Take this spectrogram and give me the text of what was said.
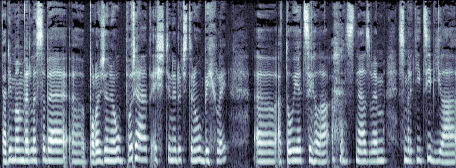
tady mám vedle sebe uh, položenou pořád ještě nedočtenou bychli uh, a tou je cihla s názvem Smrtící bílá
